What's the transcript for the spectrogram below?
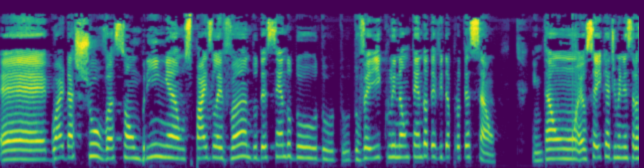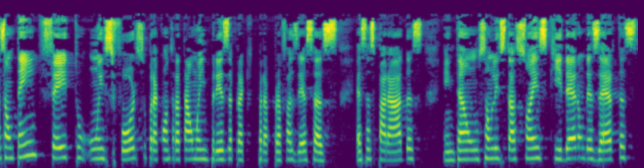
é, guarda-chuva, sombrinha, os pais levando, descendo do, do, do, do veículo e não tendo a devida proteção. Então, eu sei que a administração tem feito um esforço para contratar uma empresa para fazer essas, essas paradas. Então, são licitações que deram desertas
